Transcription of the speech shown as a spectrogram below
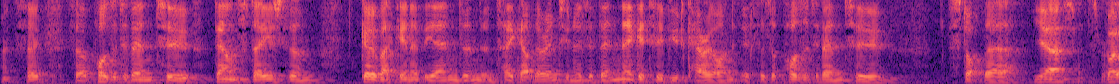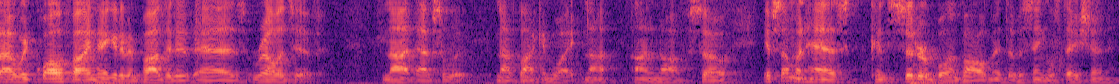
Right, so, so a positive N2, downstage them, go back in at the end and, and take out their N2 nodes. If they're negative, you'd carry on. If there's a positive N2, stop there. Yes, right. but I would qualify negative and positive as relative, not absolute, not black and white, not on and off. So if someone has considerable involvement of a single station,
